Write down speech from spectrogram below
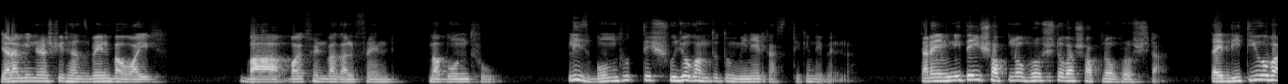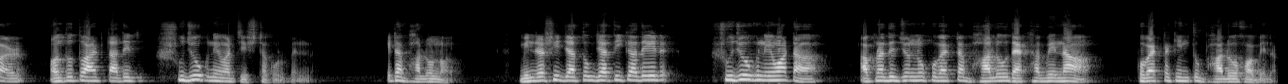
যারা মিন রাশির হাজবেন্ড বা ওয়াইফ বা বয়ফ্রেন্ড বা গার্লফ্রেন্ড বা বন্ধু প্লিজ বন্ধুত্বের সুযোগ অন্তত মিনের কাছ থেকে নেবেন না। তারা এমনিতেই স্বপ্নভ্রষ্ট বা স্বপ্নভ্রষ্টা, তাই দ্বিতীয়বার অন্তত আর তাদের সুযোগ নেওয়ার চেষ্টা করবেন না। এটা ভালো নয়। মিনরাশির জাতক জাতিকাদের সুযোগ নেওয়াটা আপনাদের জন্য খুব একটা ভালো দেখাবে না, খুব একটা কিন্তু ভালো হবে না।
